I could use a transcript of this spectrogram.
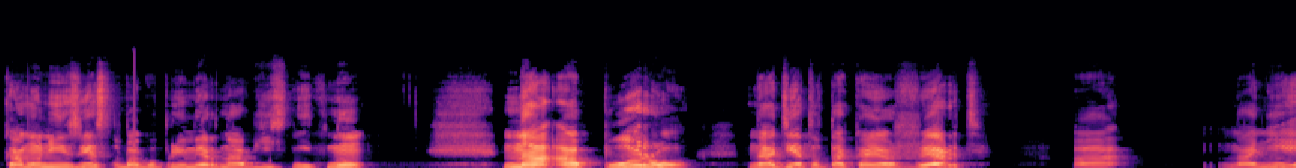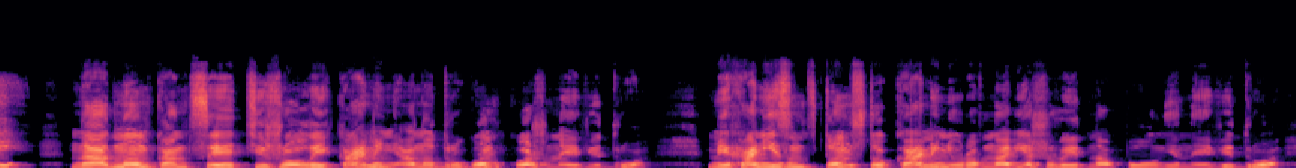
кому неизвестно, могу примерно объяснить. Ну, на опору надета такая жердь, а на ней на одном конце тяжелый камень, а на другом кожаное ведро. Механизм в том, что камень уравновешивает наполненное ведро –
